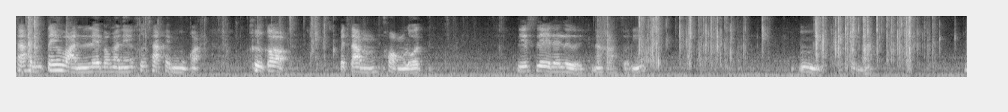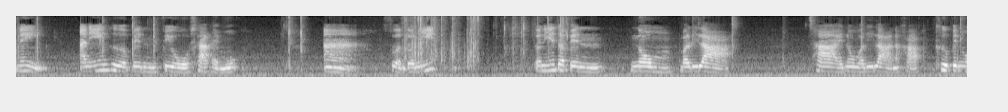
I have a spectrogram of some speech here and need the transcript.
ชาไข่มุกไต้หวันอะไรประมาณนี้คือชาไข่มุกอะ่ะ คือก็ไปตำของรสเนสเล่ได้เลยนะคะ ตัวนี้ อืมเห็นไหมนี่ อันนี้คือเป็นฟิวชาไข่มุก อ่า ส่วนตัวนี้ ตัวนี้จะเป็นนมวานิลา ชายนมวานิลานะคะ คือเป็นโม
